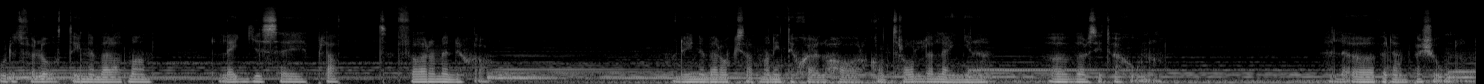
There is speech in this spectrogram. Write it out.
Ordet förlåt innebär att man lägger sig platt för en människa. Och Det innebär också att man inte själv har kontrollen längre över situationen. Eller över den personen.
